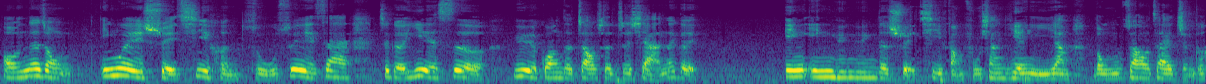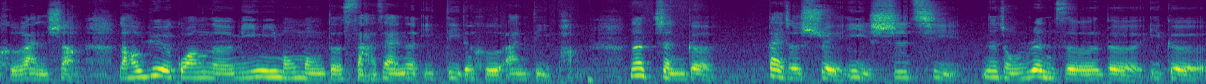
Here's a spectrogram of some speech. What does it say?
哦，那种。因为水汽很足，所以在这个夜色、月光的照射之下，那个氤氤氳氳的水汽仿佛像烟一样笼罩在整个河岸上，然后月光呢迷迷蒙蒙的洒在那一地的河岸地旁，那整个带着水意、湿气、那种润泽的一个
